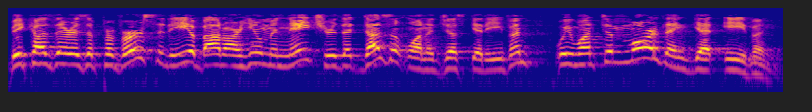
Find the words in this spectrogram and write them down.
Because there is a perversity about our human nature that doesn't want to just get even. We want to more than get even.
